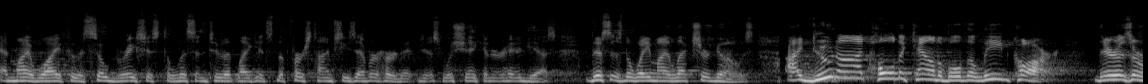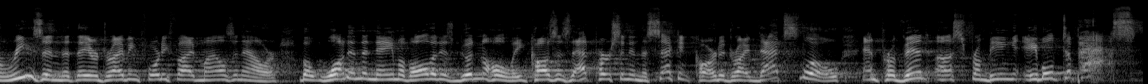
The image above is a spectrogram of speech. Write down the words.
and my wife, who is so gracious to listen to it like it's the first time she's ever heard it, just was shaking her head, yes. This is the way my lecture goes. I do not hold accountable the lead car. There is a reason that they are driving 45 miles an hour, but what in the name of all that is good and holy causes that person in the second car to drive that slow and prevent us from being able to pass?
